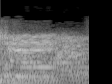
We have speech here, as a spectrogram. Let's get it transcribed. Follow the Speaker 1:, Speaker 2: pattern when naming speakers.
Speaker 1: shit.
